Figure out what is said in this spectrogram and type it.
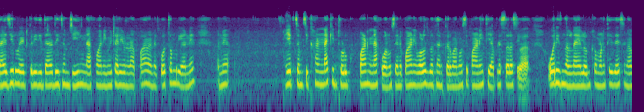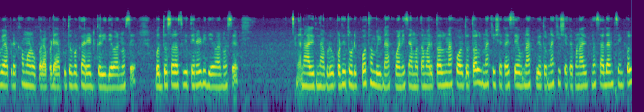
રાઈ જીરું એડ કરી દીધા. અડધી ચમચી હિંગ નાખવાની મીઠા લીમડાના પાન અને કોથમરી અને અને એક ચમચી ખાંડ નાખીને થોડુંક પાણી નાખવાનું છે અને પાણીવાળો જ વઘાર કરવાનો છે. પાણીથી આપણે સરસ એવા ઓરિજિનલ નાયલોન ખમણ થઈ જાય છે અને હવે આપણે ખમણ ઉપર આપણે આ બધો વઘાર એડ કરી દેવાનો છે. બધો સરસ રીતે રેડી દેવાનો છે. અને આ રીતના આપણે ઉપરથી થોડીક કોથંબરી નાખવાની છે. આમાં તમારે તલ નાખવા હોય તો તલ નાખી શકાય, સેવ નાખવી હોય તો નાખી શકાય, પણ આ રીતના સાદા સિમ્પલ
